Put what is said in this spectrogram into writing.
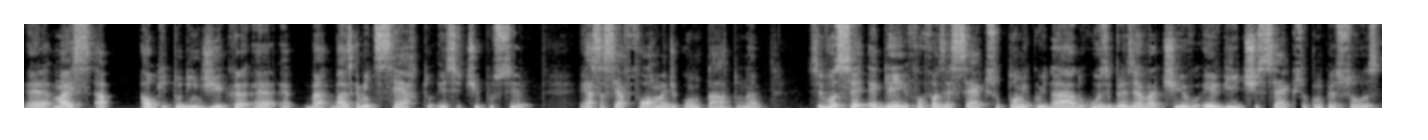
É, mas, a, ao que tudo indica, é, é basicamente certo esse tipo ser essa ser a forma de contato, né? Se você é gay e for fazer sexo, tome cuidado, use preservativo, evite sexo com pessoas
